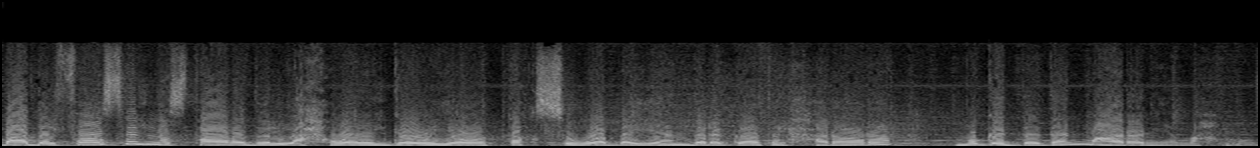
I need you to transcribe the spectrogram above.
بعد الفاصل نستعرض الأحوال الجوية والطقس وبيان درجات الحرارة مجددا مع رانيا محمود.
